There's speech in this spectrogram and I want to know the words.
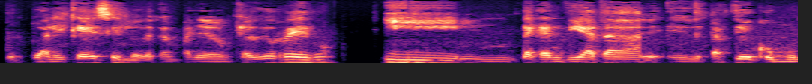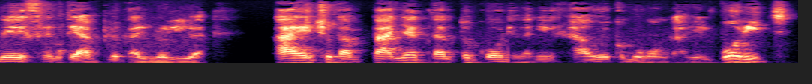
puntuales, que decirlo, de campaña de don Claudio Rego, y la candidata del Partido Común de Frente Amplio, Karina Oliva, ha hecho campaña tanto con Daniel Jadwe como con Gabriel Boric,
